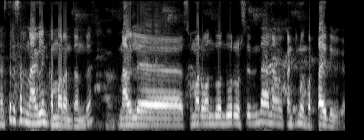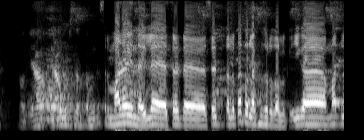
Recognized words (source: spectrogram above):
ಹೆಸರು ಸರ್ ನಾಗಲಿಂಗ್ ಕಮ್ಮಾರ್ ಅಂತಂದು. ನಾವಿಲ್ಲಿ ಸುಮಾರು ಒಂದು ಒಂದೂವರೆ ವರ್ಷದಿಂದ ನಾವು ಕಂಟಿನ್ಯೂ ಬರ್ತಾ ಇದೀವಿ ಈಗ. ಯಾವ ಯಾವ ಊರು ಸರ್ ತಮ್ಮದು ಸರ್ ಮಾಡಳಿಂದ ಇಲ್ಲೇ ಸೆಟ್ ಸೆಟ್ ತಾಲೂಕು ಅಥವಾ ಲಕ್ಷ್ಮೀಶ್ವರ ತಾಲೂಕು? ಈಗ ಮೊದ್ಲ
